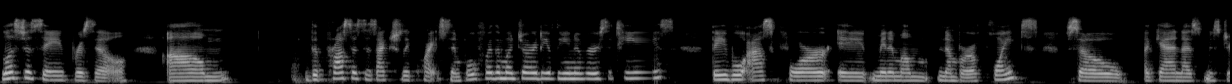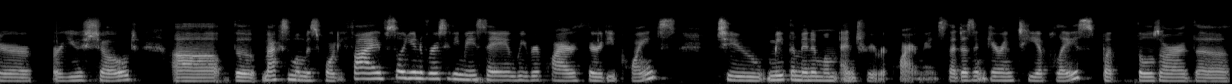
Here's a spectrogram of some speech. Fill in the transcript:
let's just say Brazil. Um, the process is actually quite simple for the majority of the universities they will ask for a minimum number of points. So again, as Mr. or you showed, uh, the maximum is 45. So a university may say we require 30 points to meet the minimum entry requirements. That doesn't guarantee a place, but those are the,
